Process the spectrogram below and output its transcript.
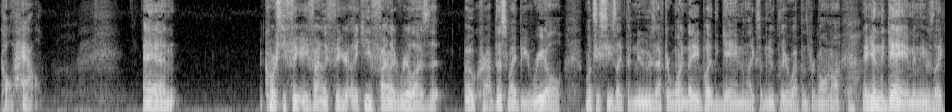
called HAL. And of course, he figured he finally figured like he finally realized that oh crap, this might be real. Once he sees like the news after one day he played the game and like some nuclear weapons were going on like in the game, and he was like,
